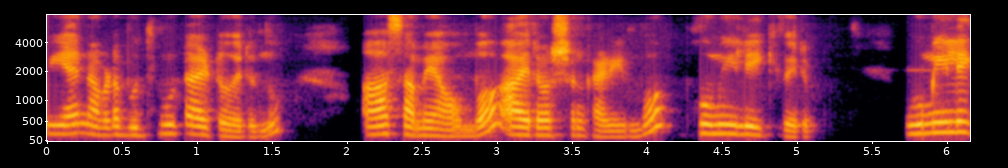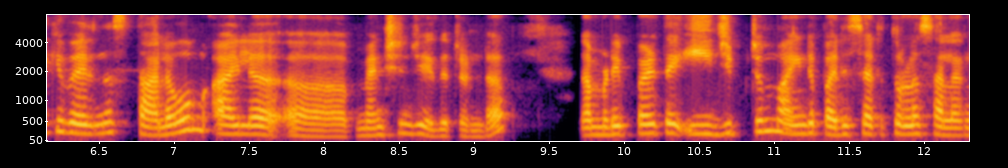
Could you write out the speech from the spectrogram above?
ചെയ്യാൻ അവിടെ ബുദ്ധിമുട്ടായിട്ട് വരുന്നു. ആ സമയമാകുമ്പോൾ ആയിരം വർഷം കഴിയുമ്പോൾ ഭൂമിയിലേക്ക് വരും. ഭൂമിയിലേക്ക് വരുന്ന സ്ഥലവും അതിൽ മെൻഷൻ ചെയ്തിട്ടുണ്ട്. നമ്മുടെ ഇപ്പോഴത്തെ ഈജിപ്തും അതിന്റെ പരിസരത്തുള്ള സ്ഥലം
